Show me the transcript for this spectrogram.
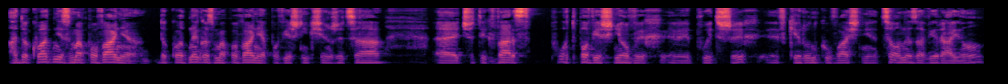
a dokładnie zmapowania, dokładnego zmapowania powierzchni Księżyca E, czy tych warstw podpowierzchniowych e, płytszych e, w kierunku właśnie, co one zawierają,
